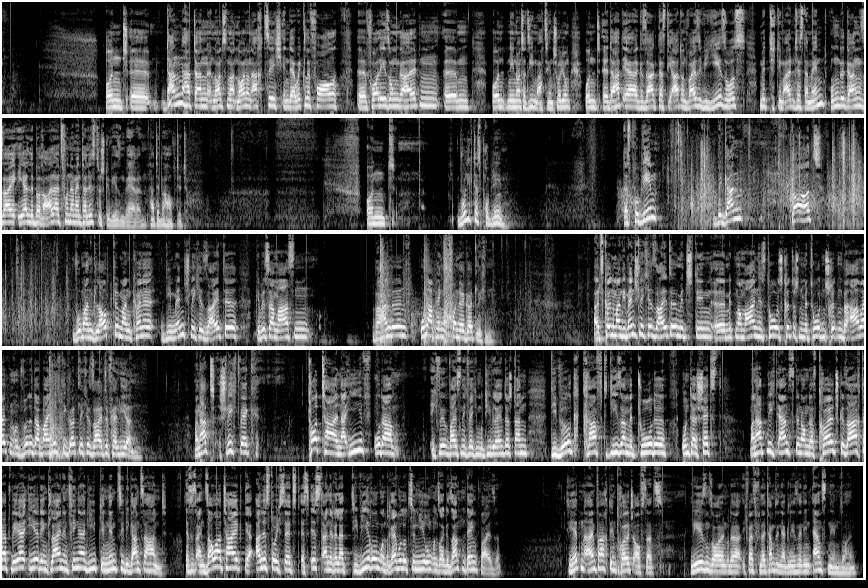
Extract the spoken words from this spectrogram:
Und äh, dann hat dann 1989 in der Wycliffe Hall äh, Vorlesungen gehalten ähm, und nee 1987 Entschuldigung und äh, da hat er gesagt, dass die Art und Weise, wie Jesus mit dem Alten Testament umgegangen sei, eher liberal als fundamentalistisch gewesen wäre, hat er behauptet. Und wo liegt das Problem? Das Problem begann dort, wo man glaubte, man könne die menschliche Seite gewissermaßen behandeln, unabhängig von der göttlichen. Als könne man die menschliche Seite mit den äh, mit normalen historisch-kritischen Methoden Schritten bearbeiten und würde dabei nicht die göttliche Seite verlieren. Man hat schlichtweg total naiv oder ich will, weiß nicht, welche Motive dahinter standen, die Wirkkraft dieser Methode unterschätzt. Man hat nicht ernst genommen, dass Trölsch gesagt hat, wer ihr den kleinen Finger gibt, dem nimmt sie die ganze Hand. Es ist ein Sauerteig, der alles durchsetzt. Es ist eine Relativierung und Revolutionierung unserer gesamten Denkweise. Sie hätten einfach den Trölsch-Aufsatz lesen sollen oder ich weiß, vielleicht haben Sie ihn ja gelesen, ihn ernst nehmen sollen.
